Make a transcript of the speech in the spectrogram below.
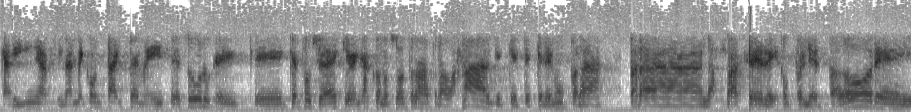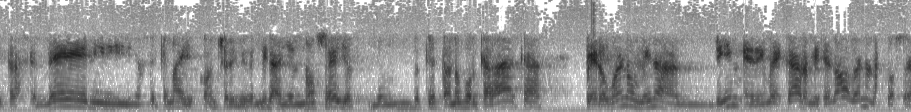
Karim al final me contacta y me dice, Suro, que, que, qué posibilidades que vengas con nosotros a trabajar, que, que te queremos para para la fase de Copa Libertadores y trascender y no sé qué más. Y concha, y yo, mira, yo no sé, yo, estoy estando por Caracas, pero bueno, mira, dime, dime, claro. Me dice, no, bueno, las cosas,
